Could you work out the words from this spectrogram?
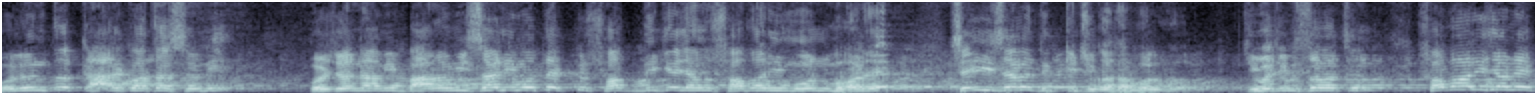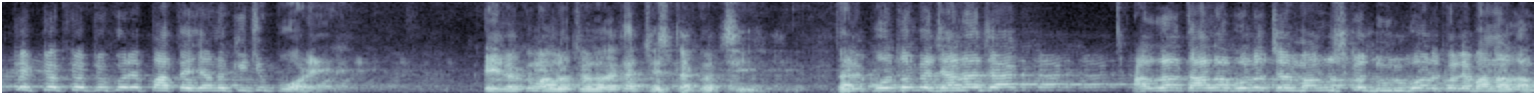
বলুন তো, কার কথা শুনি? ওই জন্য আমি বারো মিশালি মতো একটু সব দিকে যেন সবারই মন ভরে, সেই হিসাবে কিছু কথা বলব। কি বলছি বুঝতে পারছেন? সবারই যেন একটু একটু একটু একটু করে পাতে যেন কিছু পড়ে। এইরকম আলোচনা রাখার চেষ্টা করছি। তাহলে প্রথমে জানা যাক, আল্লাহ তাআলা বলেছেন, মানুষকে দুর্বল করে বানালাম।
